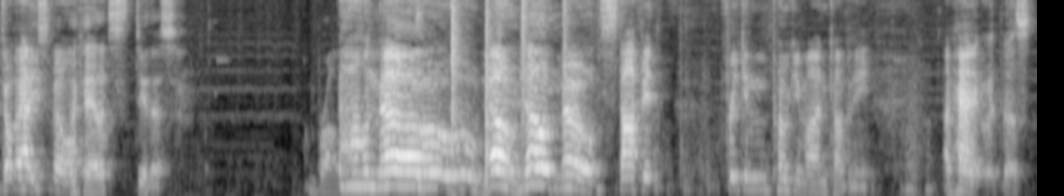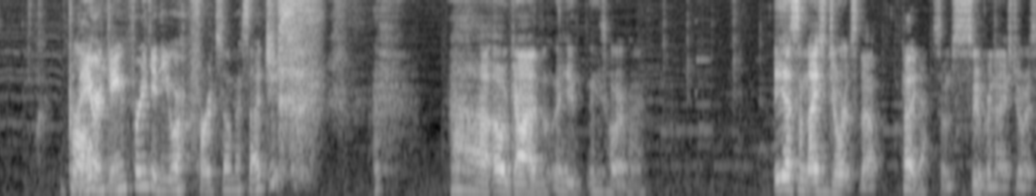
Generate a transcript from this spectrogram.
don't know how you spell. Okay, let's do this. Brawl. Oh no! No! No! No! Stop it! Freaking Pokemon Company. I've had it with this. Brawl. They are a game freak, and you are referred to them as such. Ah, oh god, he, he's horrifying. He has some nice jorts though. Oh yeah. Some super nice jorts.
